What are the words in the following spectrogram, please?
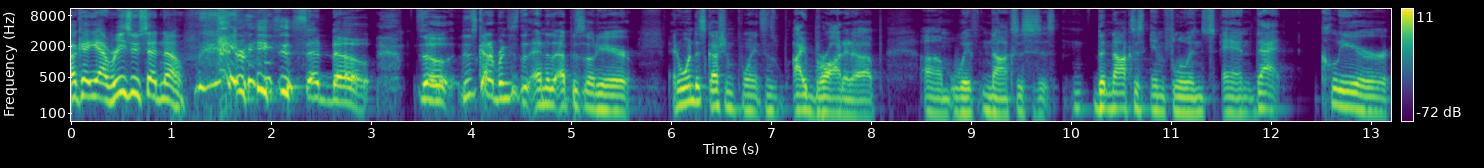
okay, yeah, Rizu said no. Rizu said no. So this kind of brings us to the end of the episode here. And one discussion point, since I brought it up um, with Noxus, the Noxus influence and that clear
